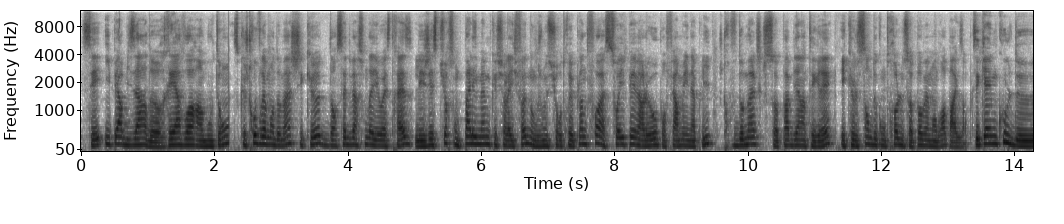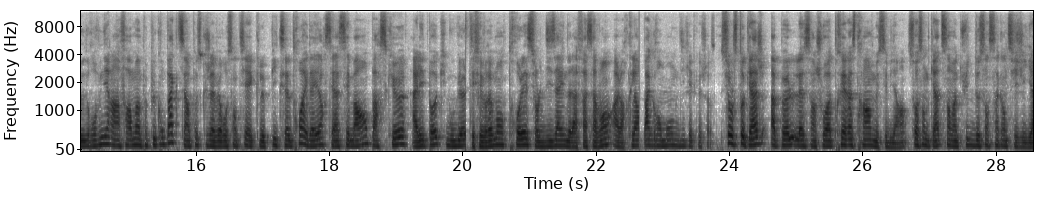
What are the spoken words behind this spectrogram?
c'est hyper bizarre de réavoir un bouton. Ce que je trouve vraiment dommage, c'est que dans cette version d'iOS 13, les gestures sont pas les mêmes que sur l'iPhone, donc je me suis retrouvé plein de fois à swiper vers le haut pour fermer une appli. Je trouve dommage que ce soit pas bien intégré et que le centre de contrôle ne soit pas au même endroit par exemple. C'est quand même cool de revenir à un format un peu plus compact, c'est un peu ce que j'avais ressenti avec le Pixel 3 et d'ailleurs c'est assez marrant parce que à l'époque Google s'était fait vraiment troller sur le design de la face avant, alors que là, pas grand monde dit quelque chose. Sur le stockage, Apple laisse un choix très restreint, mais c'est bien. 64, 128, 256 Go,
